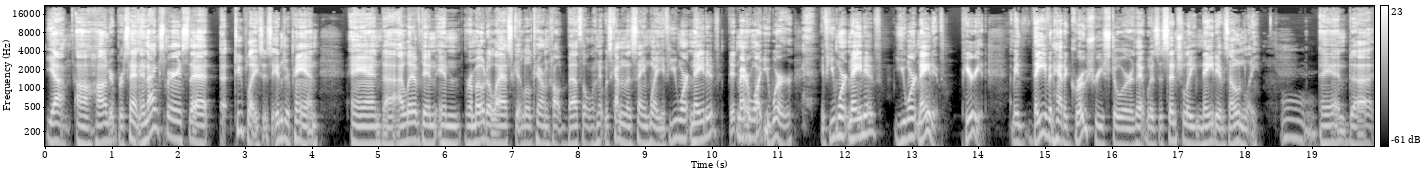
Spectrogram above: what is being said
Yeah, a hundred percent. And I experienced that at two places in Japan. And uh, I lived in, in remote Alaska, a little town called Bethel. And it was kind of the same way. If you weren't native, didn't matter what you were. If you weren't native, you weren't native, period. I mean, they even had a grocery store that was essentially natives only. Mm. And uh,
